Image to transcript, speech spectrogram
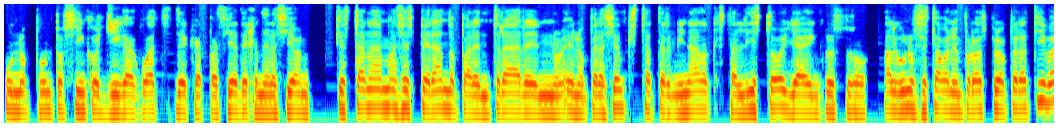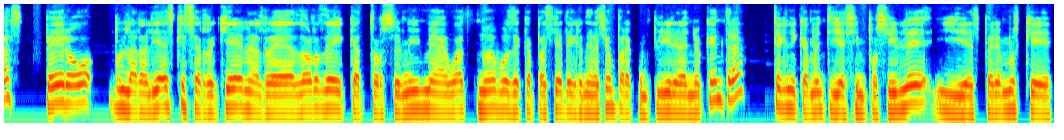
1.5 gigawatts de capacidad de generación que está nada más esperando para entrar en, en, operación, que está terminado, que está listo. Ya incluso algunos estaban en pruebas preoperativas, pero la realidad es que se requieren alrededor de 14.000 megawatts nuevos de capacidad de generación para cumplir el año que entra técnicamente ya es imposible y esperemos que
